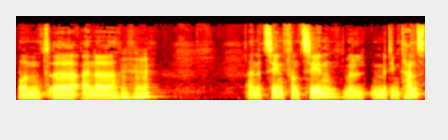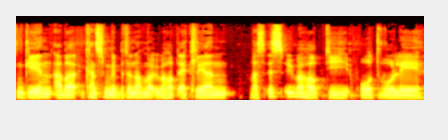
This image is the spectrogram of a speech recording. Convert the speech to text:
Und äh, eine, Mhm. eine 10 von 10 will mit ihm tanzen gehen. Aber kannst du mir bitte nochmal überhaupt erklären, was ist überhaupt die Haute Volée?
